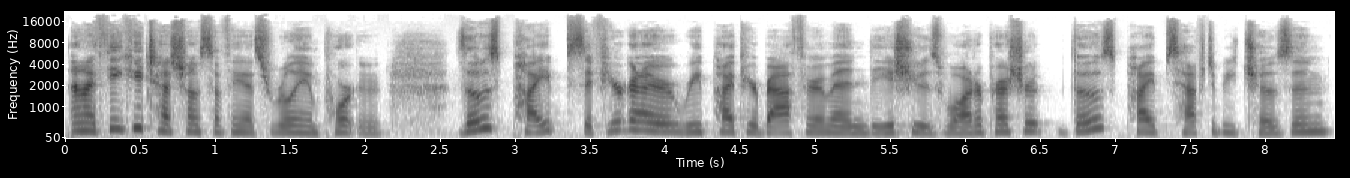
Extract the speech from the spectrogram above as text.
And I think you touched on something that's really important. Those pipes, if you're going to repipe your bathroom and the issue is water pressure, those pipes have to be chosen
